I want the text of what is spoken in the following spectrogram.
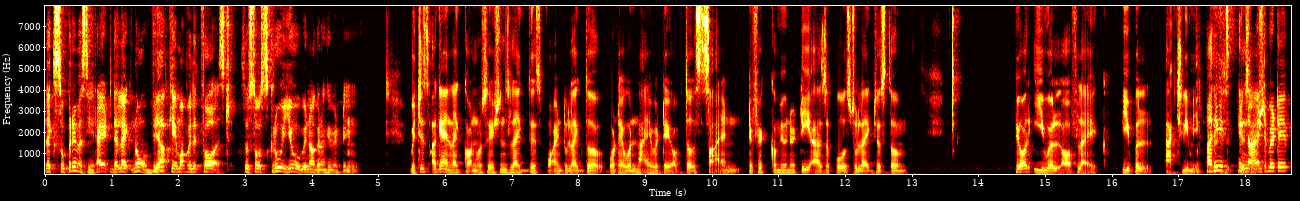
like supremacy, right? They're like, no, we Yeah. came up with it first, so so screw you. We're not going to give it to you. Which is again like conversations like this point to like the whatever naivety of the scientific community as opposed to like just the pure evil of like people actually make I think it's decisions. in naivete,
